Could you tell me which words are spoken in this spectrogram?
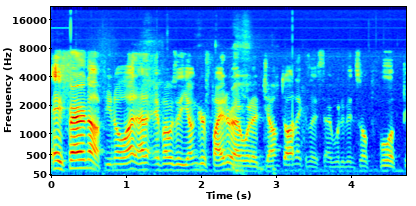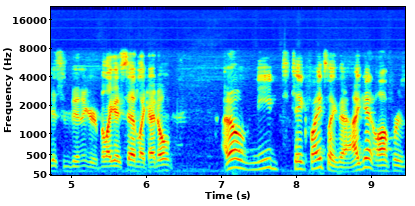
Hey, fair enough. You know what? If I was a younger fighter, I would have jumped on it because I, I would have been so full of piss and vinegar. But like I said, like I don't, I don't need to take fights like that. I get offers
